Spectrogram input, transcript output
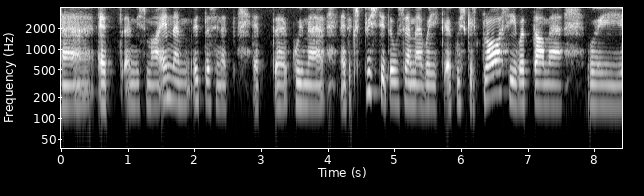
äh, et mis ma ennem ütlesin, et, et kui me näiteks püsti tõuseme või kuskilt klaasi võtame või,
